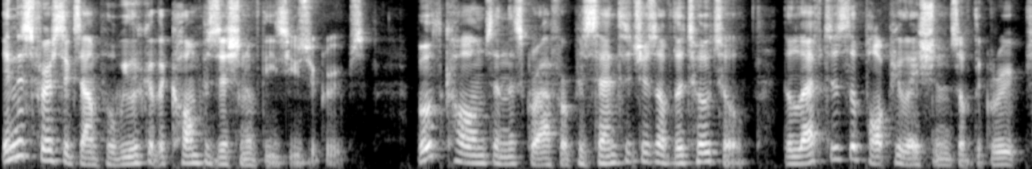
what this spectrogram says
In this first example, we look at the composition of these user groups. Both columns in this graph are percentages of the total. The left is the populations of the group,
